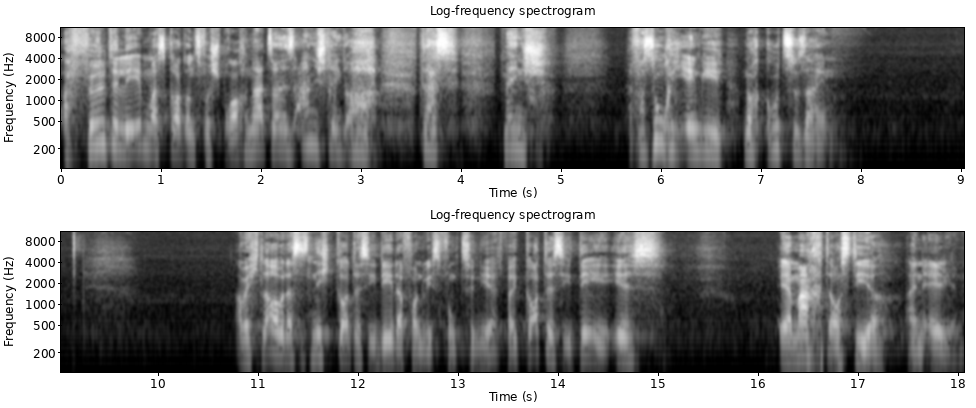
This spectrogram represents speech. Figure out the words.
erfüllte Leben, was Gott uns versprochen hat, sondern es ist anstrengend. Oh, das, Mensch, da versuche ich irgendwie noch gut zu sein. Aber ich glaube, das ist nicht Gottes Idee davon, wie es funktioniert. Weil Gottes Idee ist, er macht aus dir einen Alien.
